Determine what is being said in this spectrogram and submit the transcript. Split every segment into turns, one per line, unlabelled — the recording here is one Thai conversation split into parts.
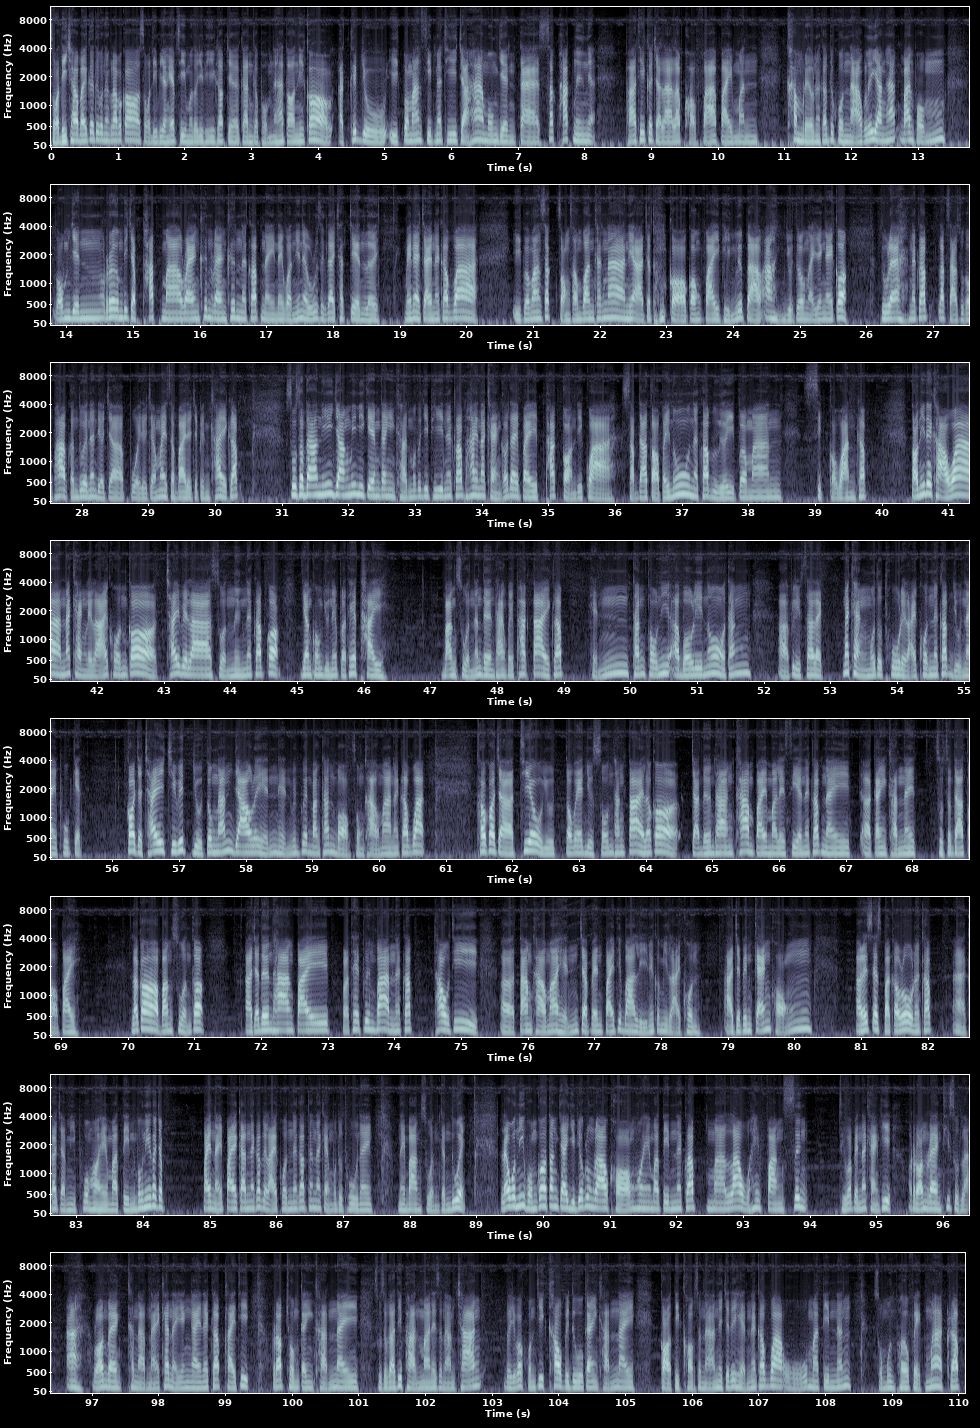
สวัสดีชาวไบเกอร์ทุกคนนะครับแล้วก็สวัสดีไปยัง FC MotoGP ครับเจอกันกับผมนะฮะตอนนี้ก็อัดคลิปอยู่อีกประมาณ 10 นาทีจะ5โมงเย็นแต่สักพักหนึ่งเนี่ยพระอาทิตย์ก็จะลารับขอบฟ้าไปมันค่ำเร็วนะครับทุกคนหนาวกันหรือยังฮะบ้านผมลมเย็นเริ่มที่จะพัดมาแรงขึ้นแรงขึ้นนะครับในในวันนี้เนี่ยรู้สึกได้ชัดเจนเลย ไม่แน่ใจนะครับว่าอีกประมาณสัก2อสวันข้างหน้าเนี่ยอาจจะต้องก่อกองไฟผิงหรือเปล่าอะอยู่ตรงไหนยังไงก็ ดูแลนะครับรักษาสุขภาพกันด้วยนะเดี๋ยวจะป่วยเดี๋ยวจะไม่สบายเดี๋ยวจะเป็นไข้ครับสุดสัปดาห์นี้ยังไม่มีเกมการแข่งขัน MotoGP นะครับให้นักแข่งเขาได้ไปพักก่อนดีกว่า สัปดาห์ต่อไปนู่นนะครับเหลืออีกประมาณ 10 กว่าวันครับ ตอนนี้ได้ข่าวว่านักแข่งหลาย ๆ คนก็ใช้เวลาส่วนหนึ่งนะครับ ก็ยังคงอยู่ในประเทศไทย บางส่วนนั้นเดินทางไปภาคใต้ครับ เห็นทั้งโทนี่อาโบริโนทั้งฟิลิปซาเล็กนักแข่งโมโตทูหลาย ๆ คนนะครับอยู่ในภูเก็ต ก็จะใช้ชีวิตอยู่ตรงนั้นยาวเลยเห็นเห็นเพื่อนๆบางท่านบอกส่งข่าวมานะครับว่าเขาก็จะเที่ยวอยู่ตะเวนอยู่โซนทางใต้ แล้วก็จะเดินทางข้ามไปมาเลเซียนะครับในการแข่งขันในสุดสัปดาห์ต่อไป แล้วก็บางส่วนก็อาจจะเดินทางไปประเทศเพื่อนบ้านนะครับ เท่าที่ตามข่าวมาเห็นจะเป็นไปที่บาหลีนี่ก็มีหลายคน อาจจะเป็นแก๊งของ a r i s s p a g a r o นะครับก็จะมีพวกฮอเฮมาติน พวกนี้ก็จะ ไปไหนไปกันนะครับหลายๆคนนะครับทั้งนักแข่งมอเตอร์ทูในในบางส่วนกันด้วย แล้ววันนี้ผมก็ตั้งใจหยิบยกเรื่องราวของโฮเฮมาตินนะครับมาเล่าให้ฟังซึ่งถือว่าเป็นนักแข่งที่ร้อนแรงที่สุดละอะร้อนแรงขนาดไหนแค่ไหนยังไงนะครับ ใครที่รับชมการแข่งขันในสุดสัปดาห์ที่ผ่านมาในสนามช้าง โดยเฉพาะคนที่เข้าไปดูการแข่งขันในเกาะติดขอบสนามเนี่ยจะได้เห็นนะครับว่าโอ้โหมาตินนั้นสมบูรณ์เพอร์เฟกมากครับ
